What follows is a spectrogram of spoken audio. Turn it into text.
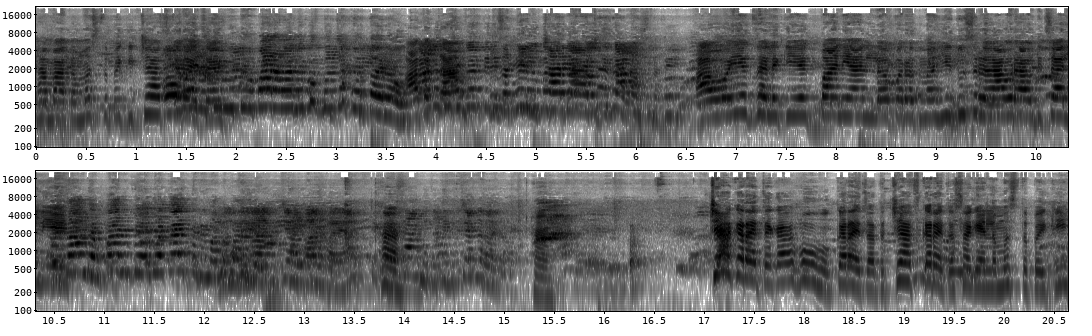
थांबा आता मस्त पैकी चहा करायचा आता काम अहो एक झालं की एक पाणी आणलं परत मग ही दुसरं आवरावरी चालली आहे. हा. हा. चहा करायचा का? हो हो करायचा. आता चहाच करायचा सगळ्यांना मस्त पैकी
